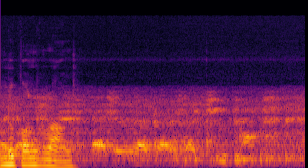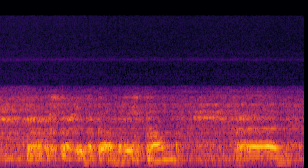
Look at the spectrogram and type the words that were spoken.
Loop on ground. Transmit antenna. Loop on ground. that will come back and uh, the release of social um,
